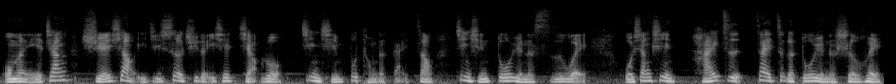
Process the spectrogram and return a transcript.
我们也将学校以及社区的一些角落进行不同的改造，进行多元的思维。我相信孩子在这个多元的社会，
